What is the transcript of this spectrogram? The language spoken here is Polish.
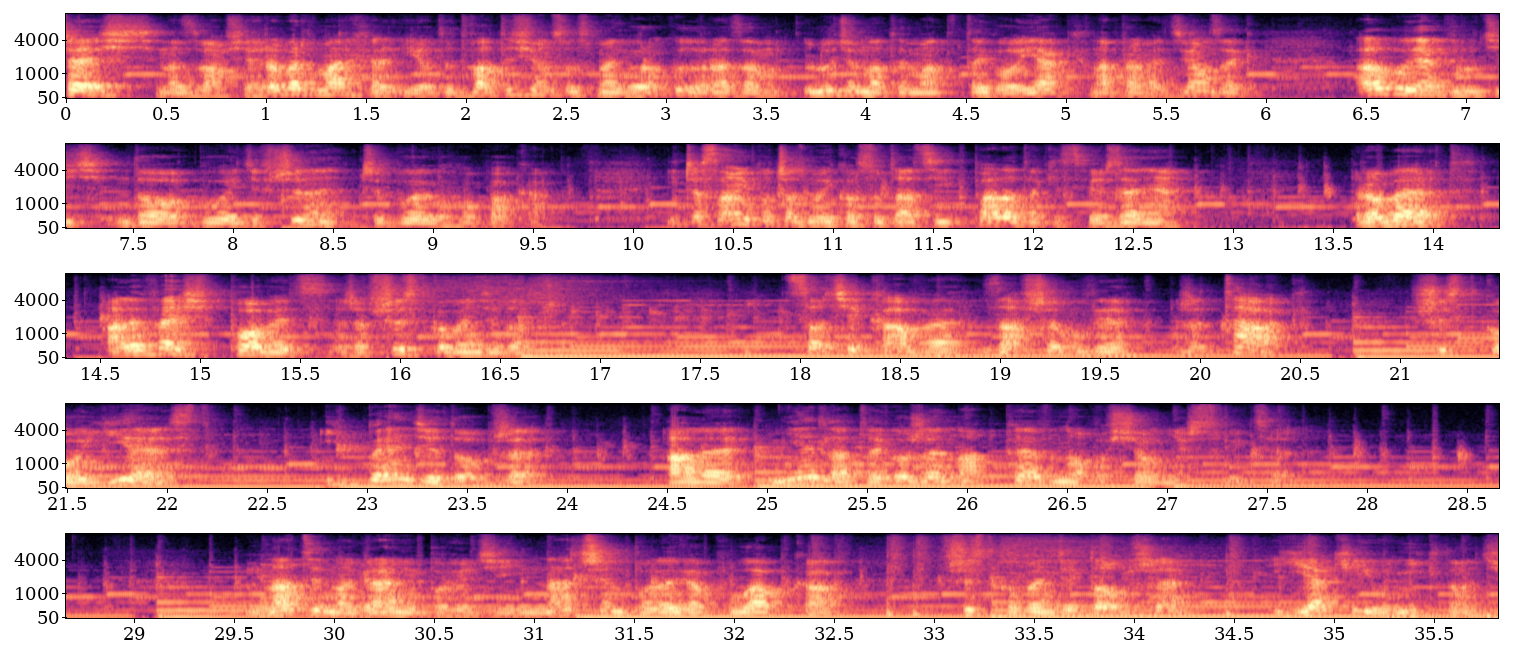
Cześć, nazywam się Robert Marchel i od 2008 roku doradzam ludziom na temat tego, jak naprawiać związek albo jak wrócić do byłej dziewczyny czy byłego chłopaka. I czasami podczas moich konsultacji pada takie stwierdzenie Robert, ale weź powiedz, że wszystko będzie dobrze. I co ciekawe, zawsze mówię, że tak, wszystko jest i będzie dobrze, ale nie dlatego, że na pewno osiągniesz swój cel. Na tym nagraniu powiem Ci, na czym polega pułapka Wszystko będzie dobrze jak jej uniknąć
